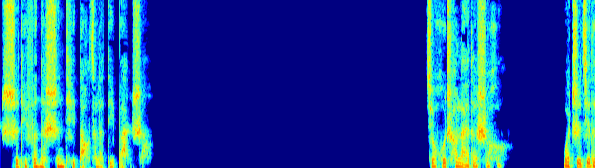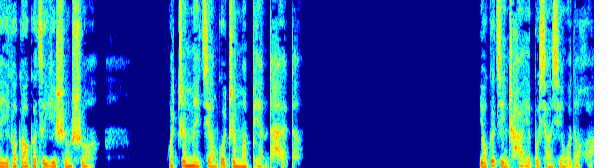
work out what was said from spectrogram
史蒂芬的身体倒在了地板上。救护车来的时候，我只记得一个高个子医生说：“我真没见过这么变态的。”有个警察也不相信我的话，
